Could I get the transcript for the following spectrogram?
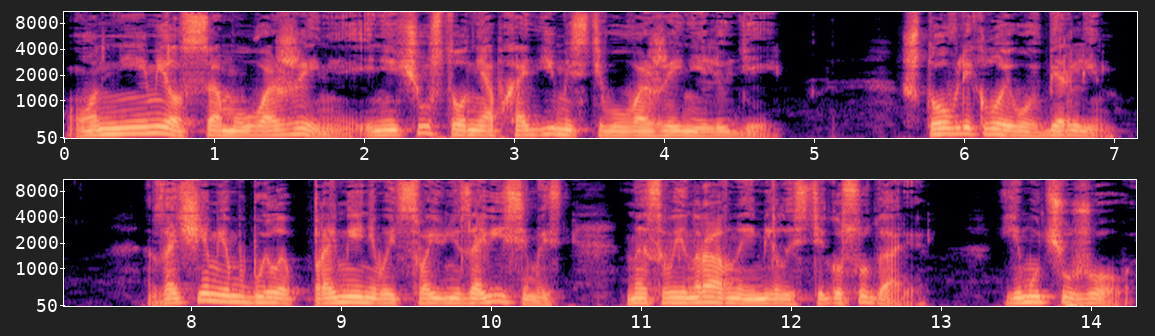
Он не имел самоуважения и не чувствовал необходимости в уважении людей. Что влекло его в Берлин? Зачем ему было променивать свою независимость на своенравные милости государя, ему чужого,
